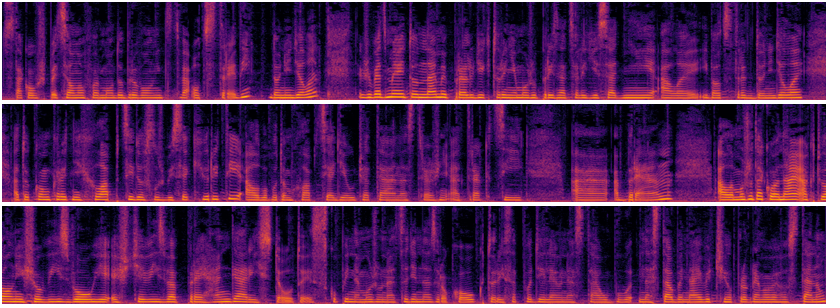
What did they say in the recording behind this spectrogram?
s takou špeciálnou formou dobrovoľníctva od stredy do nedele. Takže viac menej to najmä pre ľudí, ktorí nemôžu prísť na celých 10 dní, ale iba od stredy do nedele. A to konkrétne chlapci do služby security alebo potom chlapci a dievčatá na strážne atrakcií a, a brán. Ale možno takou najaktuálnejšou výzvou je ešte výzva pre hangaristov. To je skupina mužov na 17 rokov, ktorí sa podieľajú na, stavbu, na stavbe najväčšieho programového stanu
